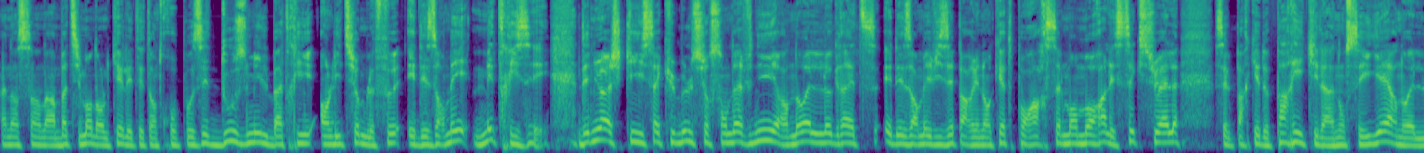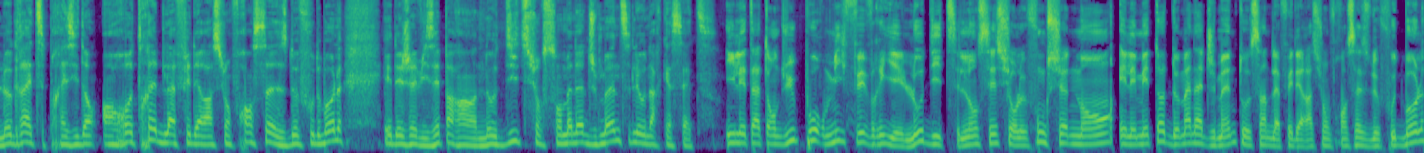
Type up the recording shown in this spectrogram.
Un, bâtiment dans lequel étaient entreposées 12 000 batteries en lithium. Le feu est désormais maîtrisé. Des nuages qui s'accumulent sur son avenir. Noël Legrette est désormais visé par une enquête pour harcèlement moral et sexuel. C'est le parquet de Paris qui l'a annoncé hier. Noël Legrette, président en retrait de la Fédération française de football, est déjà visé par un audit sur son management. Léonard Cassette. Il est attendu pour mi-février. L'audit lancé sur le fonctionnement et les méthodes de management au sein de la Fédération française de football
